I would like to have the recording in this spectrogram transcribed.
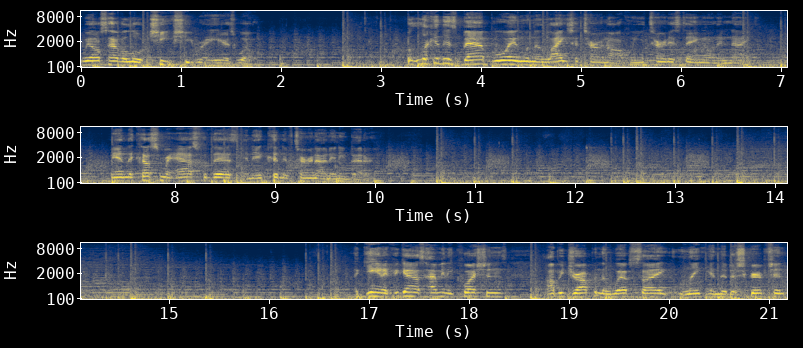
We also have a little cheat sheet right here as well. But look at this bad boy when the lights are turned off, when you turn this thing on at night. Man, the customer asked for this, and it couldn't have turned out any better. Again, if you guys have any questions, I'll be dropping the website link in the description.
